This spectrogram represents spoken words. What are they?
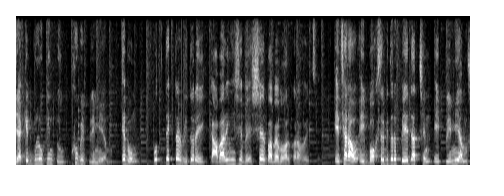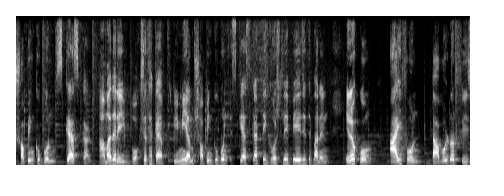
জ্যাকেটগুলো কিন্তু খুবই প্রিমিয়াম এবং প্রত্যেকটার ভিতরেই কাভারিং হিসেবে শেরপা ব্যবহার করা হয়েছে। এছাড়াও এই বক্সের ভিতরে পেয়ে যাচ্ছেন এই premium shopping coupon scratch card. আমাদের এই বক্সে থাকা প্রিমিয়াম শপিং কুপন স্ক্র্যাচ কার্ডটি ঘষলেই পেয়ে যেতে পারেন এরকম আইফোন, ডাবল ডোর ফ্রিজ,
